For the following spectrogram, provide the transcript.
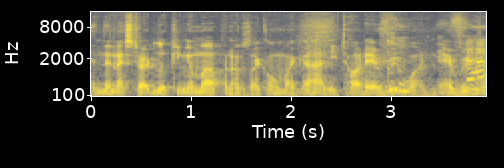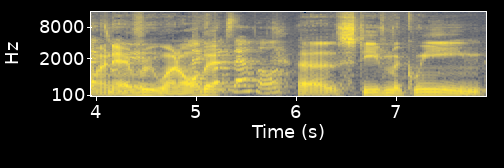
and then I started looking him up, and I was like, "Oh my God, he taught everyone, everyone, Exactly. everyone, all like, For that." example, Uh, Steve McQueen,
